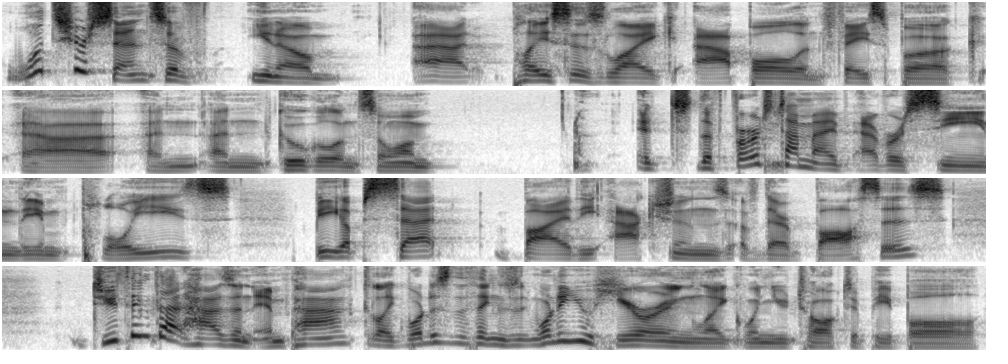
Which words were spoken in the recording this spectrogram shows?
What's your sense of you know at places like Apple and Facebook uh, and and Google and so on? It's the first time I've ever seen the employees be upset by the actions of their bosses do you think that has an impact? Like, what is the things? What are you hearing like when you talk to people,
